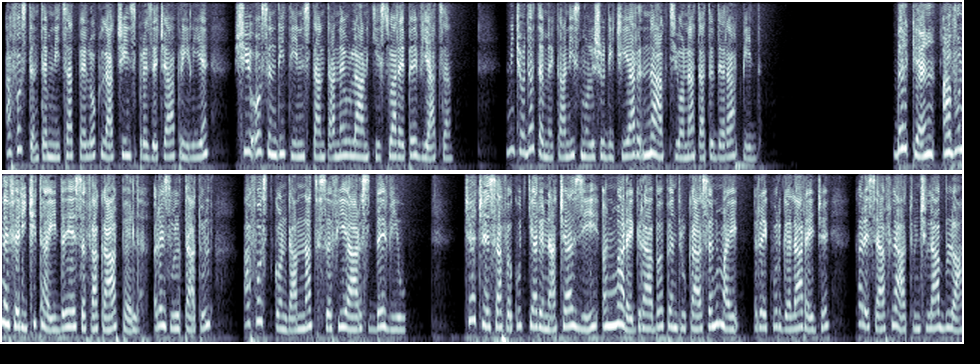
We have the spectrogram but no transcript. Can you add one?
A fost întemnițat pe loc la 15 aprilie și o sândit instantaneu la închisoare pe viață. Niciodată mecanismul judiciar n-a acționat atât de rapid. Berken a avut nefericita idee să facă apel. Rezultatul a fost condamnat să fie ars de viu. Ceea ce s-a făcut chiar în acea zi, în mare grabă, pentru ca să nu mai recurgă la rege, care se afla atunci la Blois.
